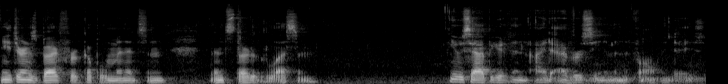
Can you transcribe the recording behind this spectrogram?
He turned his back for a couple of minutes and then started the lesson. He was happier than I'd ever seen him in the following days.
